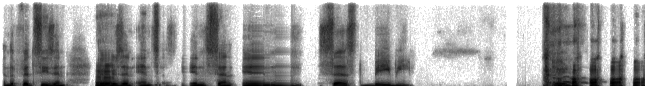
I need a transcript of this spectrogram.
in the fifth season. Uh-huh. There's an incest, incest, incest baby. Okay?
